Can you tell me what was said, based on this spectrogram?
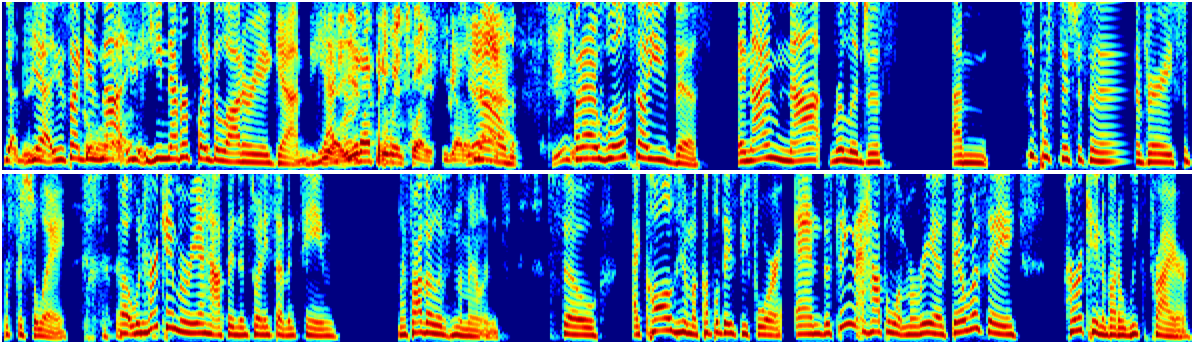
yeah, Or yeah, he's like he's not. out? He never played the lottery again. He- Yeah, I- you're not going to win twice. You got to. Yeah. No. Genius. but I will tell you this, and I'm not religious. I'm superstitious in a very superficial way. But when Hurricane Maria happened in 2017, my father lives in the mountains. So I called him a couple days before. And the thing that happened with Maria is there was a hurricane about a week prior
